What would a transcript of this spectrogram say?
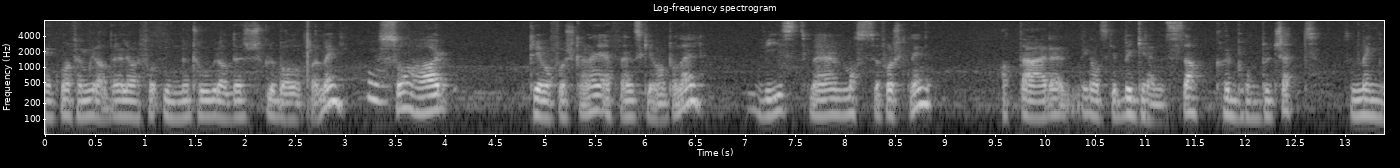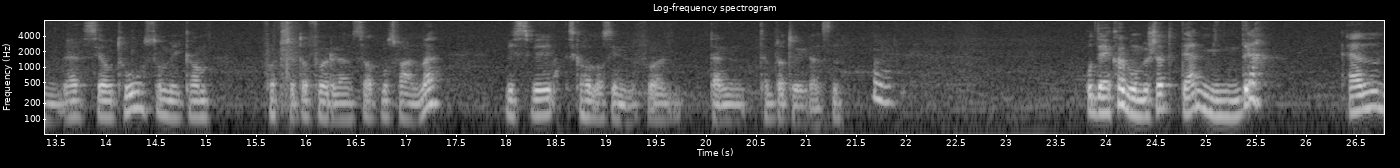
1,5 grader, eller i hvert fall under 2 graders global oppvarming, så har klimaforskerne i FNs klimapanel vist med masse forskning at det er et ganske begrensa karbonbudsjett, altså mengde CO2, som vi kan fortsette å forurense atmosfæren med hvis vi skal holde oss innenfor den temperaturgrensen. Mm. Og det karbonbudsjettet, det er mindre enn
